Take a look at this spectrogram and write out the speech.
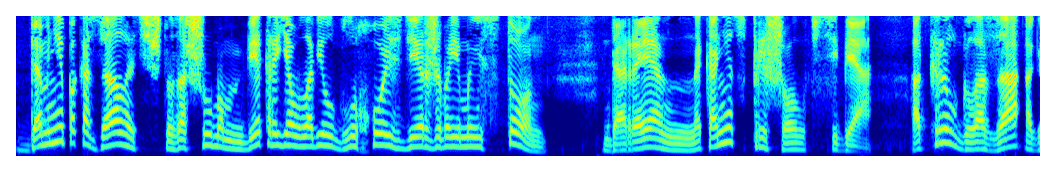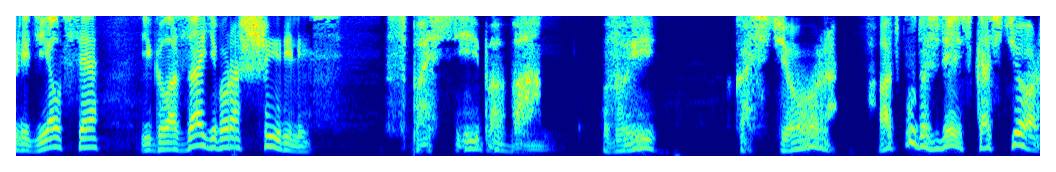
Да мне показалось, что за шумом ветра я уловил глухой сдерживаемый стон — Дарен наконец пришел в себя, открыл глаза, огляделся, и глаза его расширились. «Спасибо вам! Вы костер? Откуда здесь костер?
